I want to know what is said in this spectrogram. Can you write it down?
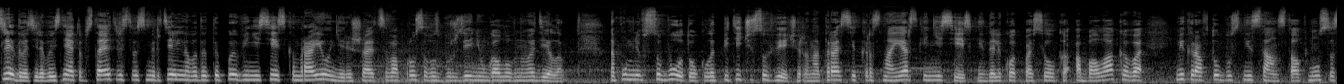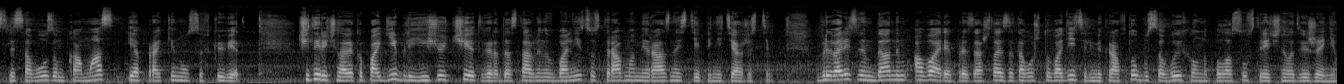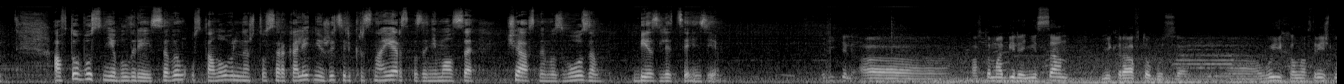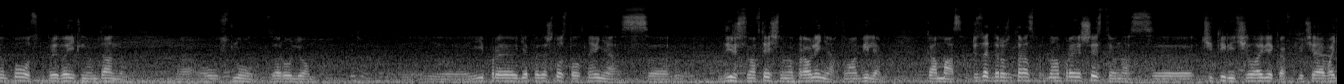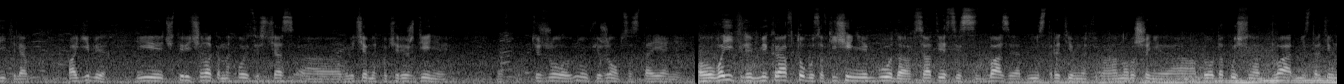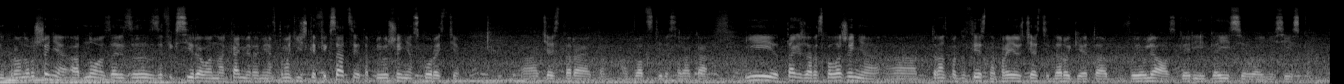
Следователи выясняют обстоятельства смертельного ДТП в Енисейском районе. Решается вопрос о возбуждении уголовного дела. Напомню, в субботу около пяти часов вечера на трассе Красноярск-Енисейск, недалеко от поселка Абалаково, микроавтобус «Ниссан» столкнулся с лесовозом КАМАЗ и опрокинулся в кювет. Четыре человека погибли, еще четверо доставлены в больницу с травмами разной степени тяжести. По предварительным данным, авария произошла из-за того, что водитель микроавтобуса выехал на полосу встречного движения. Автобус не был рейсовым. Установлено, что 40-летний житель Красноярска занимался частным извозом без лицензии. Водитель а, автомобиля Nissan микроавтобуса а, выехал на встречную полосу, по предварительным данным а, уснул за рулем. И, где произошло столкновение с движущимся во встречном направлении автомобилем КАМАЗ. В результате дорожно-транспортного происшествия у нас 4 человека, включая водителя, погибли. И 4 человека находятся сейчас э, в лечебных учреждениях тяжелом, ну, в тяжелом состоянии. У водителя микроавтобуса в течение года в соответствии с базой административных э, нарушений э, было допущено два административных правонарушения. Одно за- за- зафиксировано камерами автоматической фиксации, это превышение скорости, э, часть вторая там, от 20 до 40. И также расположение э, транспортных средств на проезжей части дороги, это выявлялось ГАИ, ГАИ Енисейска.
